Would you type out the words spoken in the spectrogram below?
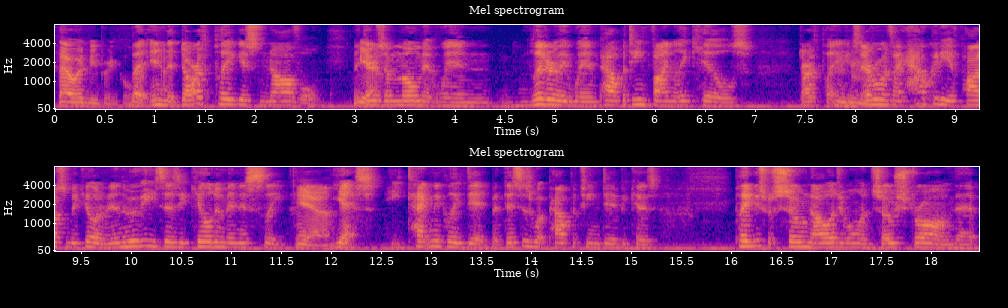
that would be pretty cool But in yeah. the Darth Plagueis novel, like, Yeah. there's a moment when, literally, when Palpatine finally kills Darth Plagueis. Mhm. Everyone's like, "How could he have possibly killed him?" And in the movie, he says he killed him in his sleep. yeah Yes, he technically did, but this is what Palpatine did because Plagueis was so knowledgeable and so strong that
